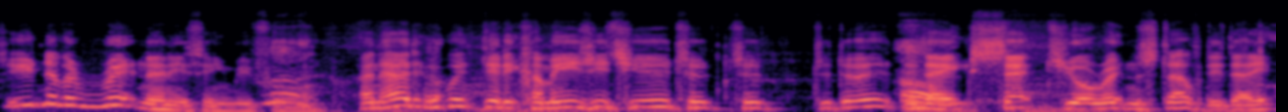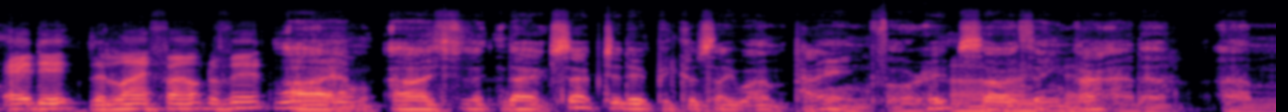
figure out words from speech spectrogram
So you'd never written anything before. No. And how did, did it come easy to you to, to, to do it? Did Oh. they accept your written stuff? Did they edit the life out of it? I, I th- they accepted it because they weren't paying for it, so Oh, I think that had a, um,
